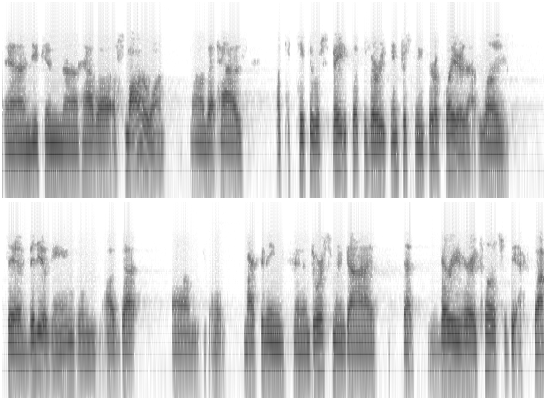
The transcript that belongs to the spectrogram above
And you can uh, have a, a smaller one uh, that has a particular space that's very interesting for a player that loves, say, video games. And I've got um, a marketing and endorsement guy that's very, very close with the Xbox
